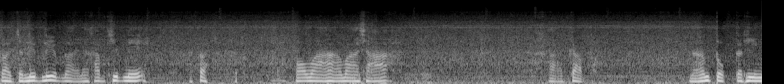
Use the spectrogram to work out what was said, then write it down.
ก็จะรีบๆหน่อยนะครับ คลิปนี้ พอมามาช้าขากลับน้ำตกกระทิง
